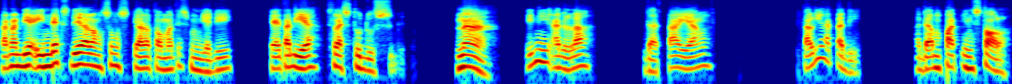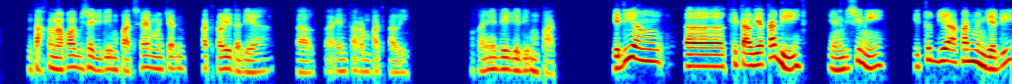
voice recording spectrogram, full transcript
Karena dia indeks dia langsung secara otomatis menjadi kayak tadi ya slash todos gitu. Nah, ini adalah data yang kita lihat tadi. Ada empat install. Entah kenapa bisa jadi empat. Saya mencet empat kali tadi ya eh, ke enter empat kali. Makanya dia jadi empat. Jadi yang uh, kita lihat tadi yang di sini itu dia akan menjadi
